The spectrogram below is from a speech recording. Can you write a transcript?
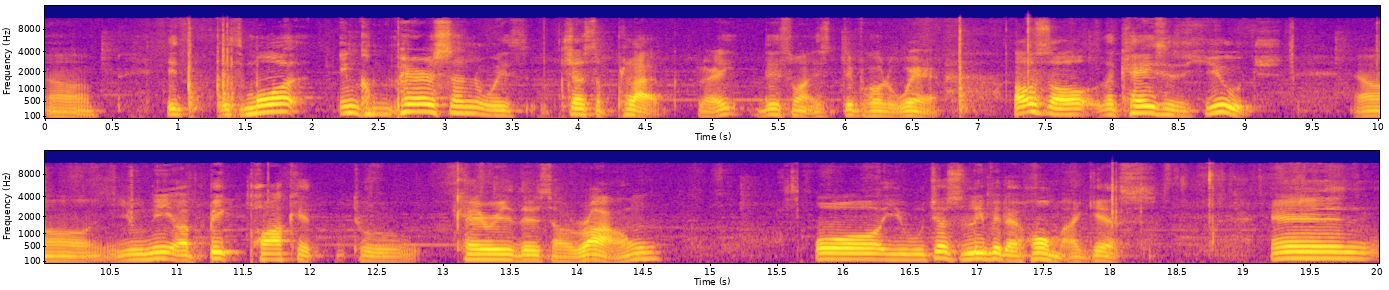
uh, it, it's more in comparison with just a plug, right? This one is difficult to wear. Also, the case is huge. Uh, you need a big pocket to carry this around, or you just leave it at home, I guess. And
